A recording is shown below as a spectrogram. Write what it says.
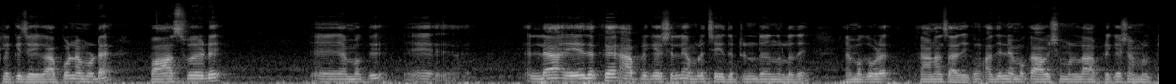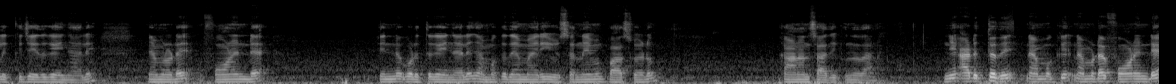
ക്ലിക്ക് ചെയ്യുക. അപ്പോൾ നമ്മുടെ പാസ്വേഡ് നമുക്ക് എല്ലാ ഏതൊക്കെ ആപ്ലിക്കേഷനിൽ നമ്മൾ ചെയ്തിട്ടുണ്ട് എന്നുള്ളത് നമുക്കിവിടെ കാണാൻ സാധിക്കും. അതിൽ നമുക്ക് ആവശ്യമുള്ള ആപ്ലിക്കേഷൻ നമ്മൾ ക്ലിക്ക് ചെയ്ത് കഴിഞ്ഞാൽ നമ്മളുടെ ഫോണിന്റെ പിന്നെ കൊടുത്തു കഴിഞ്ഞാൽ നമുക്ക് ഇതേമാതിരി യൂസർ നെയിമും പാസ്വേഡും കാണാൻ സാധിക്കുന്നതാണ്. ഇനി അടുത്തത് നമുക്ക് നമ്മുടെ ഫോണിന്റെ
